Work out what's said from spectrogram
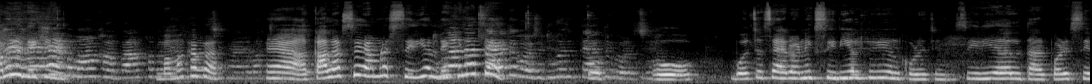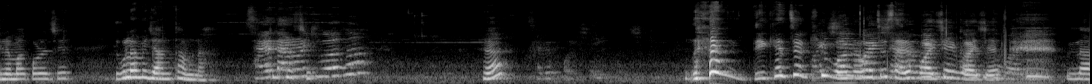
আমিও দেখি না। হ্যাঁ, মামা খাপা হ্যাঁ, হ্যাঁ। কালার্সে আমরা সিরিয়াল দেখি না তো? 2013 তে করেছে 2013 তে করেছে। ও বলছে স্যার অনেক সিরিয়াল ফিরিয়াল করেছেন সিরিয়াল তারপরে সিনেমা করেছে। এগুলো আমি জানতাম না। স্যারের তার মানে কি বলতো? হ্যাঁ? দেখেছ কি বলা হচ্ছে স্যারের পয়সাই পয়সা। না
